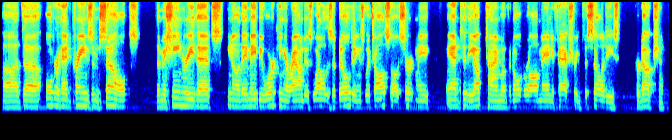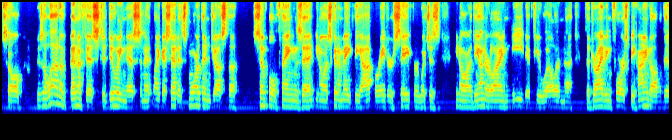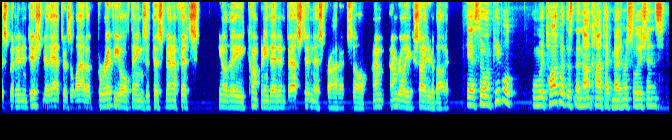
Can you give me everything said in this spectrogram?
uh, the overhead cranes themselves, the machinery that's you know they may be working around, as well as the buildings, which also certainly add to the uptime of an overall manufacturing facility's production. So there's a lot of benefits to doing this, and it, like I said, it's more than just the simple things that you know it's going to make the operator safer which is you know the underlying need if you will and the, the driving force behind all of this but in addition to that there's a lot of peripheral things that this benefits you know the company that invests in this product so i'm i'm really excited about it yeah so when people when we're talking about this the non-contact measurement solutions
